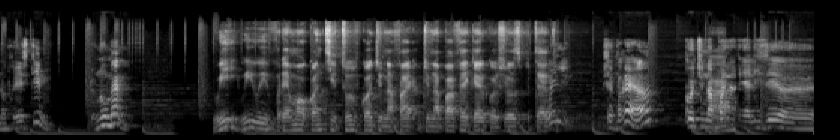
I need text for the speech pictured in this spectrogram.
notre estime de nous-mêmes. Oui, oui, oui, vraiment, quand tu trouves que tu n'as pas, fait quelque chose, peut-être. Oui, c'est vrai, hein Que tu n'as Ah. pas réalisé euh,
